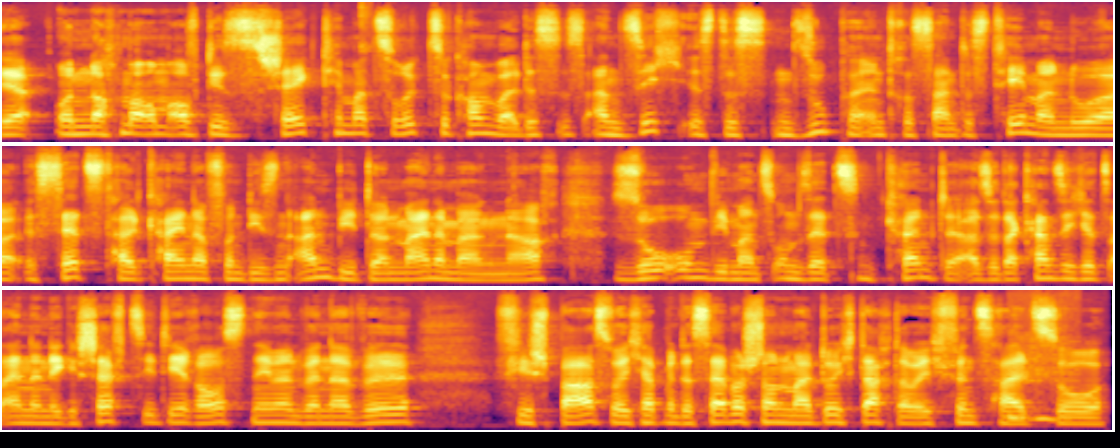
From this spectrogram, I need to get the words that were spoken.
Ja, und nochmal, um auf dieses Shake-Thema zurückzukommen, weil das ist an sich ist das ein super interessantes Thema, nur es setzt halt keiner von diesen Anbietern meiner Meinung nach so um, wie man es umsetzen könnte. Also da kann sich jetzt einer eine Geschäftsidee rausnehmen, wenn er will. Viel Spaß, weil ich habe mir das selber schon mal durchdacht, aber ich finde es halt so,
